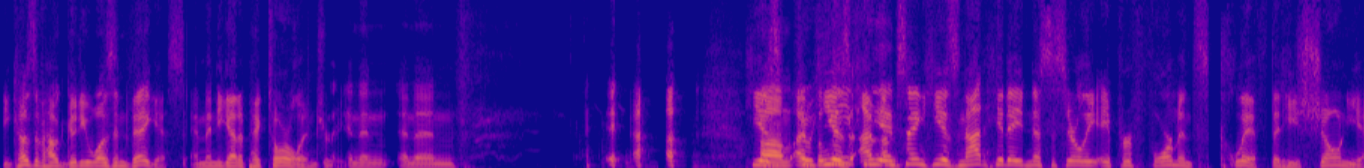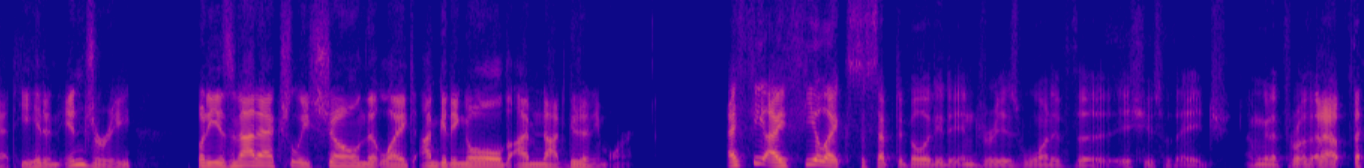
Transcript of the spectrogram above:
because of how good he was in Vegas. And then he got a pectoral injury. And then and then yeah. He has, Um, so he believe I'm, he I'm saying he has not hit a necessarily a performance cliff that he's shown yet. He hit an injury, but he has not actually shown that like I'm getting old, I'm not good anymore. I feel I feel like susceptibility to injury is one of the issues with age. I'm gonna throw that out there.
